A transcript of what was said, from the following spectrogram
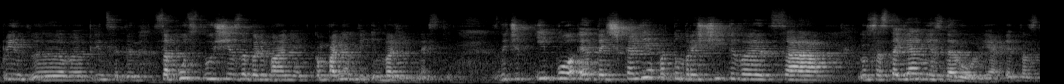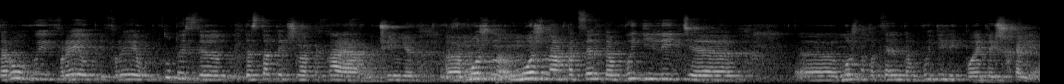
при, э, принципы, сопутствующие заболевания, компоненты инвалидности. Значит, и по этой шкале потом рассчитывается ну, состояние здоровья. Это здоровый, фрейл, прифрейл. Ну, то есть э, достаточно такая очень... Э, можно, можно пациентов выделить, э, можно пациентов выделить по этой шкале.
